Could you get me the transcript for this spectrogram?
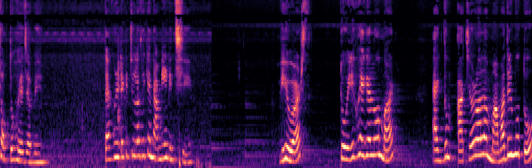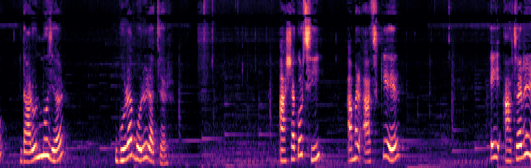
শক্ত হয়ে যাবে। এখন এটাকে চুলা থেকে নামিয়ে নিচ্ছি। ভিউয়ার্স, তৈরি হয়ে গেল আমার একদম আচারওয়ালা মামাদের মতো দারুণ মজার গুড়া বড়ির আচার। আশা করছি আমার আজকের এই আচারের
